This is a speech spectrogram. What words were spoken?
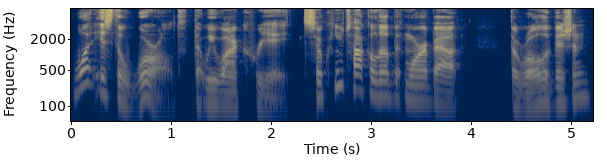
what is the world that we want to create? So, can you talk a little bit more about the role of vision?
